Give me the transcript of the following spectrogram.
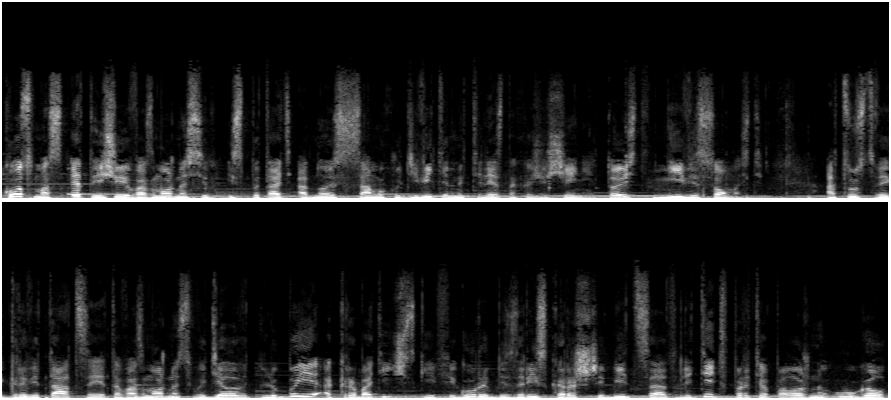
Космос — это еще и возможность испытать одно из самых удивительных телесных ощущений, то есть невесомость. Отсутствие гравитации — это возможность выделывать любые акробатические фигуры без риска расшибиться, отлететь в противоположный угол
